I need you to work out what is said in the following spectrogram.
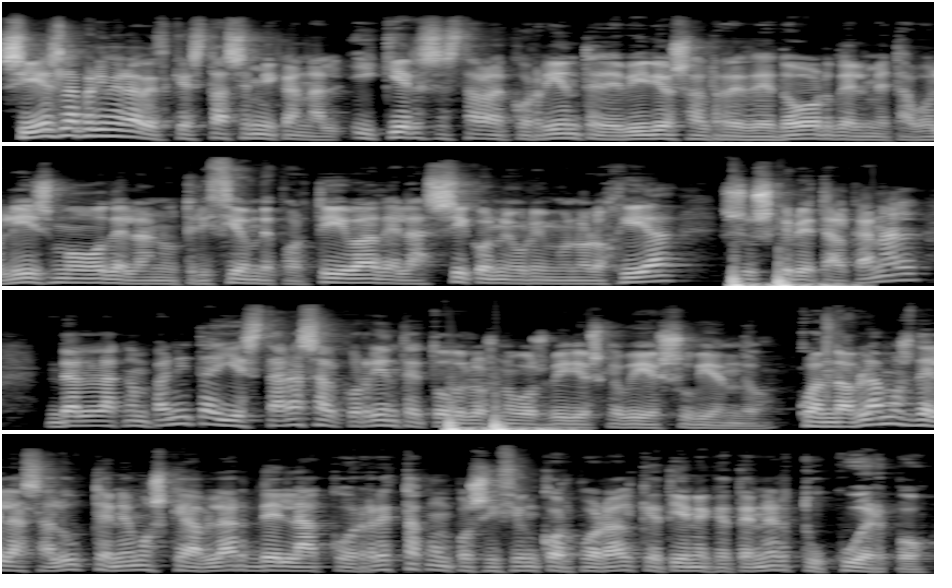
Si es la primera vez que estás en mi canal y quieres estar al corriente de vídeos alrededor del metabolismo, de la nutrición deportiva, de la psiconeuroinmunología, suscríbete al canal, dale a la campanita y estarás al corriente de todos los nuevos vídeos que voy a ir subiendo. Cuando hablamos de la salud tenemos que hablar de la correcta composición corporal que tiene que tener tu cuerpo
